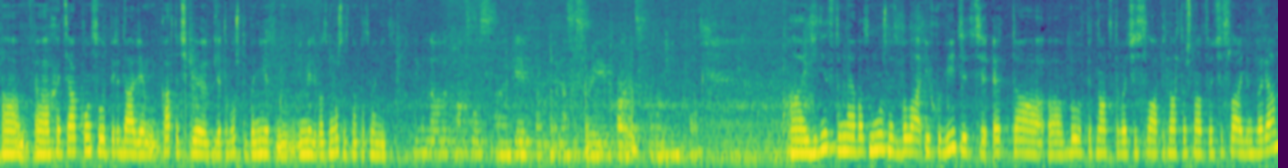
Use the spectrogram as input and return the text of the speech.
Хотя консулы передали карточки для того, чтобы они имели возможность нам позвонить. Even though the consuls uh, gave them the necessary cards for them to. А, Единственная возможность была их увидеть, это а, было 15 числа, 15-16 числа января,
